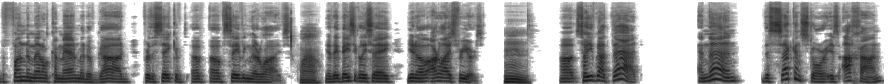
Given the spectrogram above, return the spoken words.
the fundamental commandment of God for the sake of, of, of saving their lives. Wow. You know, they basically say, you know, our lives for yours. Mm. Uh, so you've got that. And then the second story is Achan,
